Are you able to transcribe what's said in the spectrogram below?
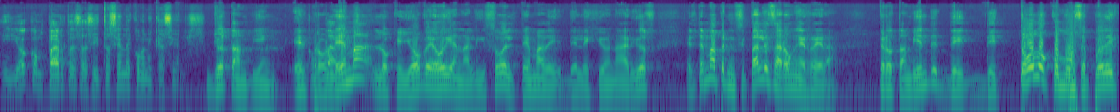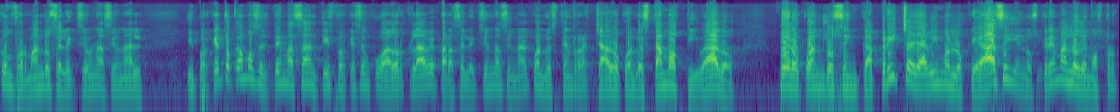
Y yo comparto esa situación de comunicaciones. Yo también. El Comparto. problema, lo que yo veo y analizo, el tema de, de legionarios, el tema principal es Aarón Herrera, pero también de, de- de todo cómo se puede ir conformando selección nacional. ¿Y por qué tocamos el tema Santis? Porque es un jugador clave para selección nacional cuando está enrachado, cuando está motivado. Pero cuando se encapricha, ya vimos lo que hace y en los cremas lo demostró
